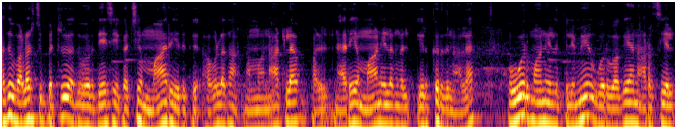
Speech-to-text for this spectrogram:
அது வளர்ச்சி பெற்று அது ஒரு தேசிய கட்சியாக மாறி இருக்குது அவ்வளோதான் நம்ம நாட்டில் பல் நிறைய மாநிலங்கள் இருக்கிறதுனால ஒவ்வொரு மாநிலத்திலையுமே ஒரு வகையான அரசியல்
